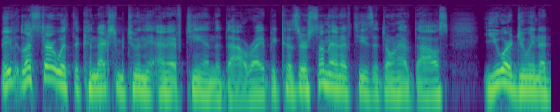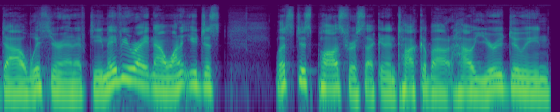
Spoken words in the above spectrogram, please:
maybe let's start with the connection between the NFT and the DAO, right? Because there's some NFTs that don't have DAOs. You are doing a DAO with your NFT. Maybe right now, why don't you just let's just pause for a second and talk about how you're doing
